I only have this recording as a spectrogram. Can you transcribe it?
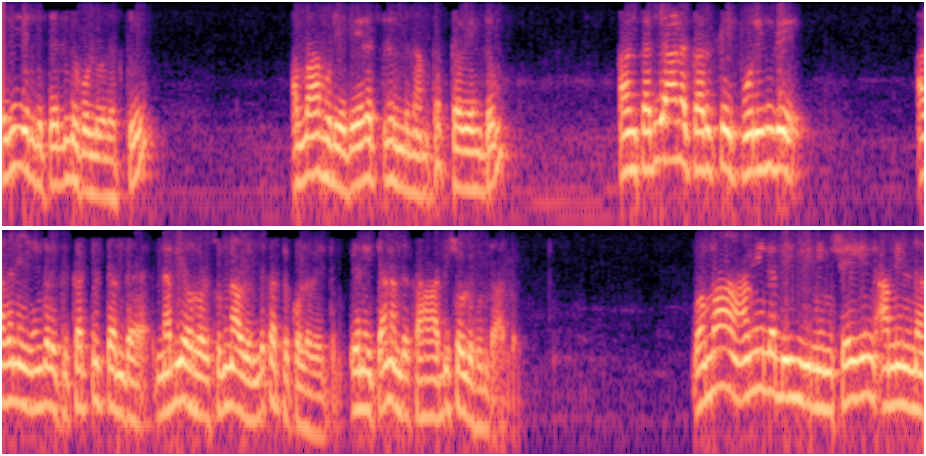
எது என்று தெரிந்து கொள்வதற்கு அல்லாஹுடைய வேதத்திலிருந்து நாம் கற்க வேண்டும். அதன் சரியான கருத்தை புரிந்து அதனை எங்களுக்கு கற்றுத்தந்த நபி அவர்கள் சுண்ணாவிலிருந்து கற்றுக்கொள்ள வேண்டும். இதனைத்தான் அந்த சஹாபி சொல்லுகின்றார்கள். வமா அமில பிஹி மின் ஷெயின் அமில்னா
